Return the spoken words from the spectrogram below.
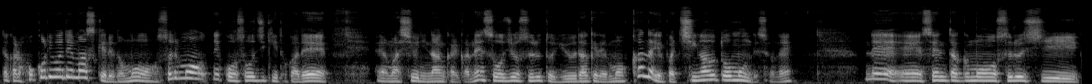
だから、埃は出ますけれども、それもね、こう、掃除機とかで、まあ、週に何回かね、掃除をするというだけでも、かなりやっぱり違うと思うんですよね。で、えー、洗濯もするし、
